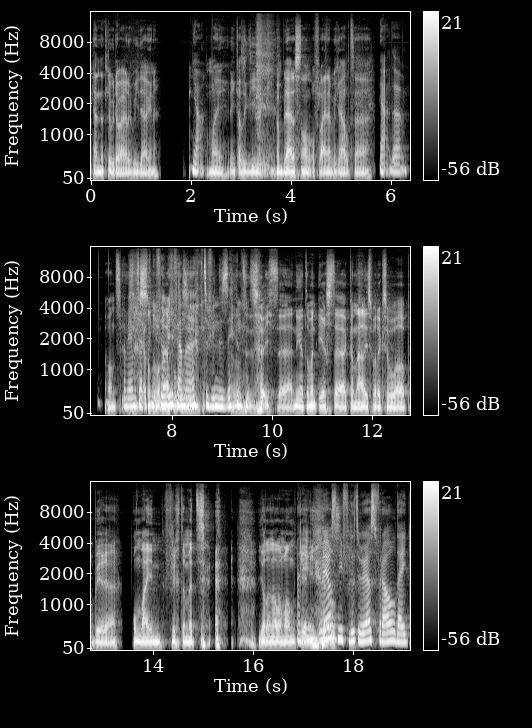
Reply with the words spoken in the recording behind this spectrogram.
Ja, Netlog, dat waren de goede dagen, hè. Ja, Amai, ik denk als ik die... Ik ben blij dat ze dan offline hebben gehaald. eh, ja de, want van mij moet daar ook niet veel meer van eh, te vinden zijn. Is eh, ik denk dat dat mijn eerste kanaal is waar ik zo probeer online flirten met Jan en Alleman. Ah, nee, niet. bij mij was het niet flirten. Mij was vooral dat ik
